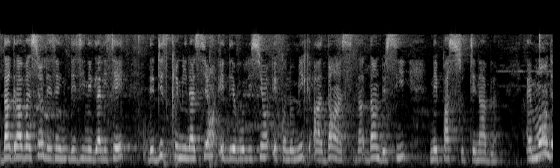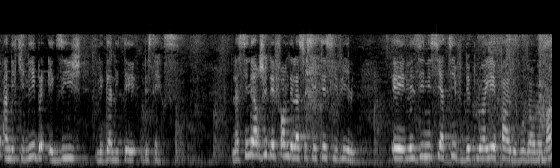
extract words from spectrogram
d'aggravation des, inégalités, de discrimination et d'évolution économique dans, dans de si n'est pas soutenable. Un monde en équilibre exige l'égalité de sexe. La synergie des femmes de la société civile et les initiatives déployées par le gouvernement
